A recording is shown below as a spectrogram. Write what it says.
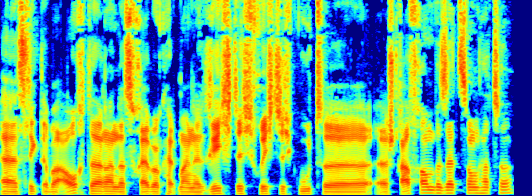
Äh, es liegt aber auch daran, dass Freiburg halt mal eine richtig, richtig gute äh, Strafraumbesetzung hatte.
